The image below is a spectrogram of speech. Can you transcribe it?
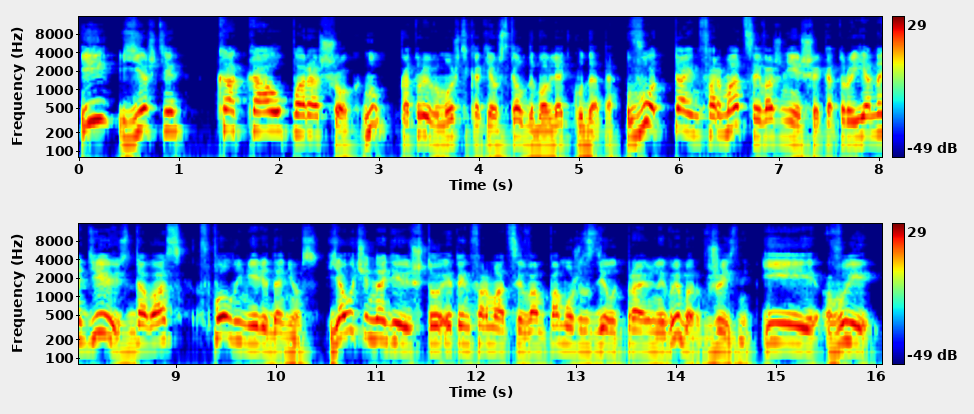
и ешьте какао-порошок, ну, который вы можете, как я уже сказал, добавлять куда-то. Вот та информация важнейшая, которую я надеюсь до вас в полной мере донес. Я очень надеюсь, что эта информация вам поможет сделать правильный выбор в жизни, и вы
